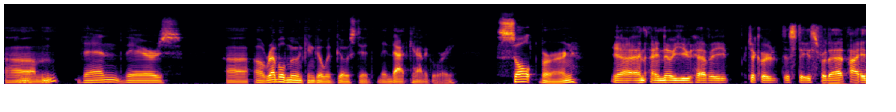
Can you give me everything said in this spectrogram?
Um, Mhm. Then there's uh, oh, Rebel Moon can go with Ghosted in that category. Saltburn. Yeah, and I know you have a particular distaste for that. I,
